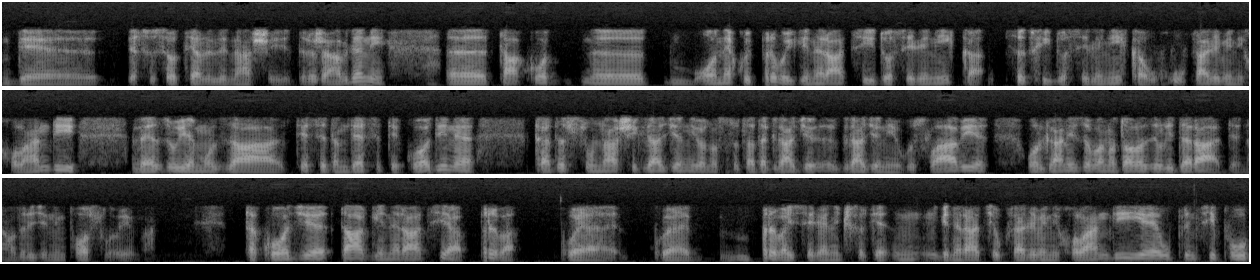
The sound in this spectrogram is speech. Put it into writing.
gde, gde su se otelili naši državljani. E, tako e, o nekoj prvoj generaciji doseljenika, srpskih doseljenika u, u Kraljevini Holandiji vezujemo za te 70. godine kada su naši građani, odnosno tada građani Jugoslavije, organizovano dolazili da rade na određenim poslovima. Takođe, ta generacija prva koja je koja je prva iseljenička generacija u Kraljevini Holandiji je u principu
